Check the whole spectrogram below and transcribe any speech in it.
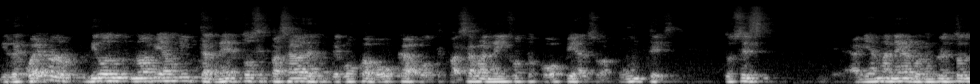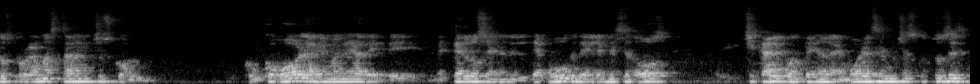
y recuerdo, digo, no había un internet, todo se pasaba de, de, boca a boca, o te pasaban ahí fotocopias o apuntes. Entonces, había manera, por ejemplo, todos los programas estaban hechos con, con COBOL, había manera de, meterlos en el debug del MS2, checar el contenido de la memoria, hacer muchas cosas. Entonces,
